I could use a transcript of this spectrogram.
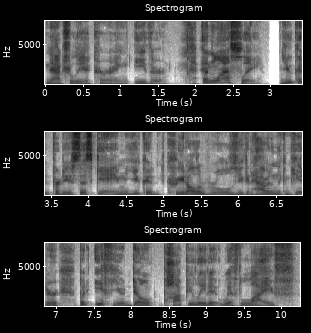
naturally occurring either. And lastly, you could produce this game, you could create all the rules, you could have it in the computer, but if you don't populate it with life,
